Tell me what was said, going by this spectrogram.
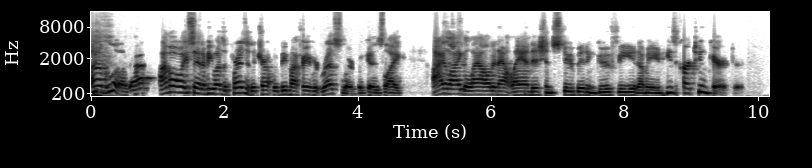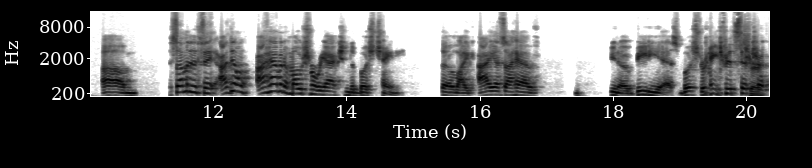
Um, look, I, I've always said if he wasn't president, Trump would be my favorite wrestler because, like, I like loud and outlandish and stupid and goofy, and I mean, he's a cartoon character. Um, some of the things I don't, I have an emotional reaction to Bush Cheney. So, like, I guess I have, you know, BDS, Bush derangement syndrome.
